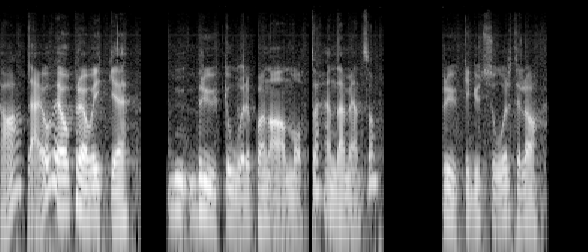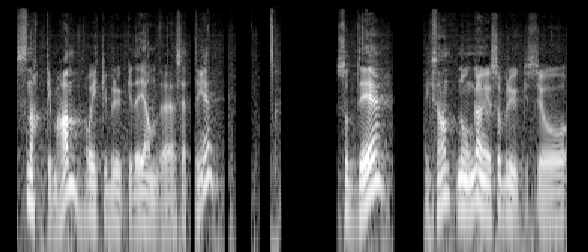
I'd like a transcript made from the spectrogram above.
Ja, det er jo ved å prøve å ikke bruke ordet på en annen måte enn det er ment som. Bruke Guds ord til å snakke med han, og ikke bruke det i andre settinger. Så det ikke sant? Noen ganger så brukes jo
